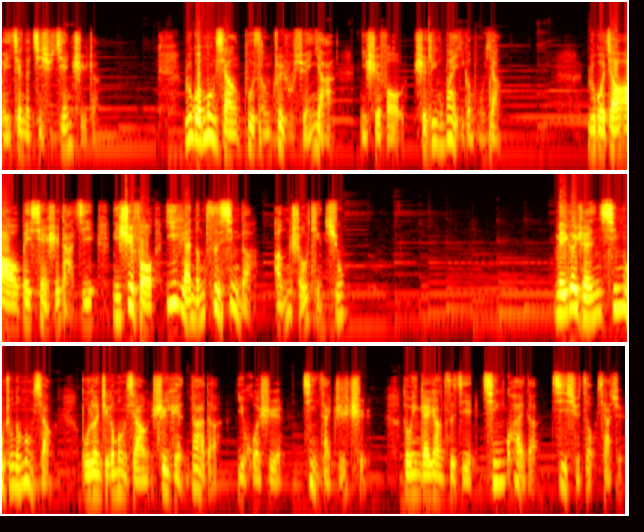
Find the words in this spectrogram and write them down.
维艰的继续坚持着。如果梦想不曾坠入悬崖，你是否是另外一个模样？如果骄傲被现实打击，你是否依然能自信的昂首挺胸？每个人心目中的梦想，不论这个梦想是远大的，亦或是近在咫尺，都应该让自己轻快的继续走下去。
